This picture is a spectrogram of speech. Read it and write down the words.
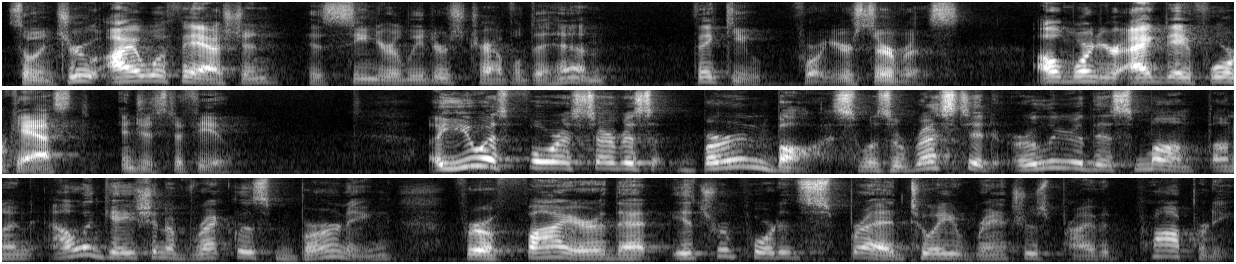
So, in true Iowa fashion, his senior leaders traveled to him. Thank you for your service. I'll warn your Ag Day forecast in just a few. A U.S. Forest Service burn boss was arrested earlier this month on an allegation of reckless burning for a fire that it's reported spread to a rancher's private property.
